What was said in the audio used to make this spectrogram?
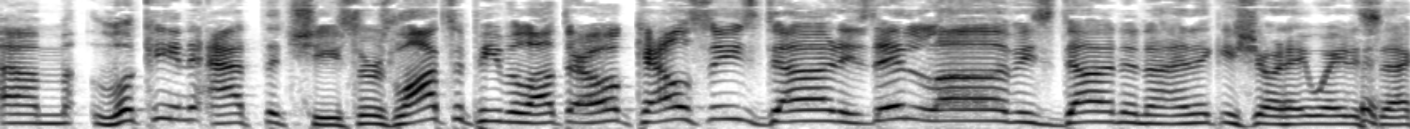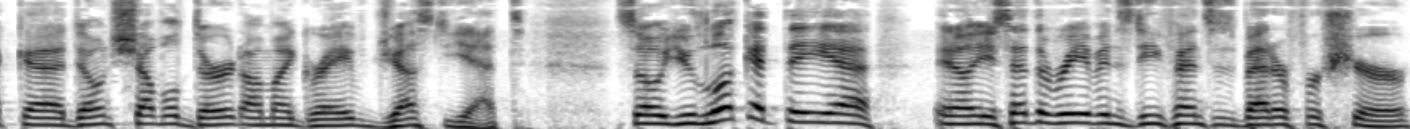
Um, looking at the Chiefs, there's lots of people out there. Oh, Kelce's done. He's in love. He's done. And I think he showed, hey, wait a sec. Uh, don't shovel dirt on my grave just yet. So you look at the, uh, you know, you said the Ravens defense is better for sure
